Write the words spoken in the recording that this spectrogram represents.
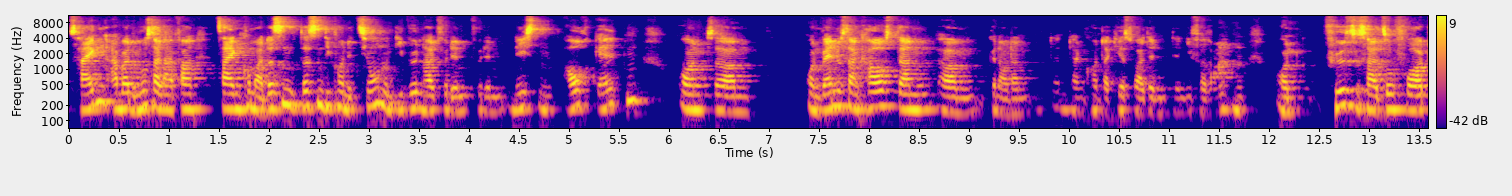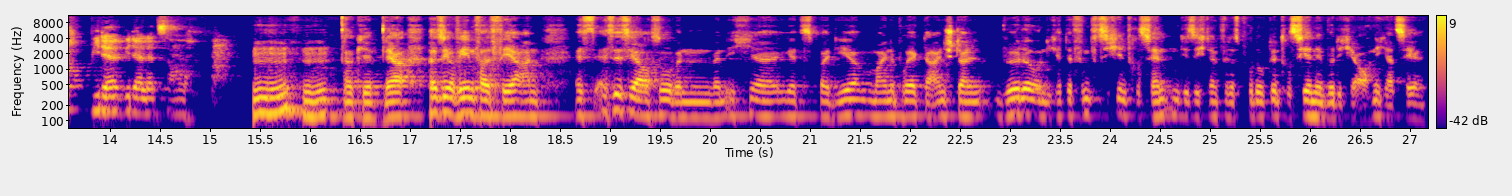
zeigen, aber du musst halt einfach zeigen, guck mal, das sind, das sind die Konditionen und die würden halt für den, für den nächsten auch gelten. Und ähm, und wenn du es dann kaufst, dann, ähm, genau, dann, dann kontaktierst du halt den, den Lieferanten und führst es halt sofort wie der, wie der letzte auch. Mhm, mhm, okay, ja, hört sich auf jeden Fall fair an. Es, es ist ja auch so, wenn, wenn ich äh, jetzt bei dir meine Projekte einstellen würde und ich hätte 50 Interessenten, die sich dann für das Produkt interessieren, dann würde ich ja auch nicht erzählen,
